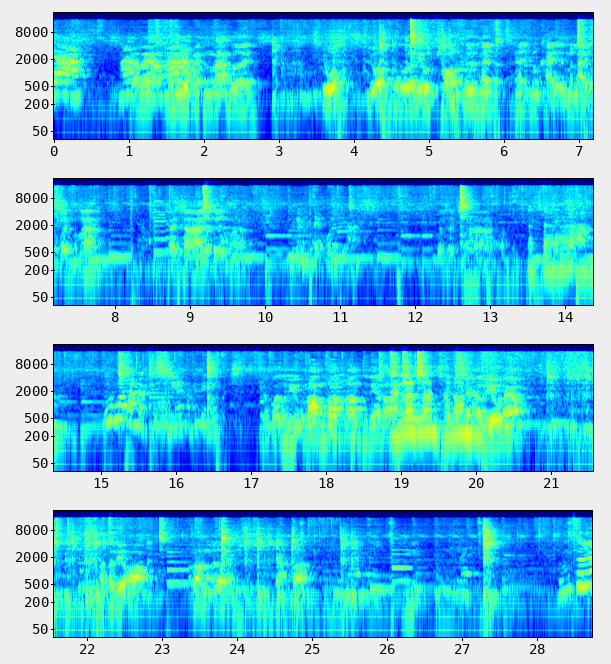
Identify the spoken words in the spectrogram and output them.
ย่าน่านั่นกแหลัละวให้มามันลงกไปข้างล่างเลย ยวบยวบเออเดี๋ยวช้อนขึ้นให้ให้มันไข่มันไหลลงไปข้างล่าง ช้าๆอย่าเร็วมากไม่ได้ไม่ใส่คนสินะก็ช้าๆทำช้าช้าๆอ่าอุ้ยว่าทำแบบสูตรสุนินทำไม่เป็นดิๆแล้วก็เหลียวร่อนร่อนร่อนทีนี้ร่อนอะร่อนร่อนไม่อะต้ร่อองนใช้ร่อตะนเหลียวแล้ว เอาตะเหลียวออกร่อนเลยจับร่อนอย่างนี้ลุงเสือ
